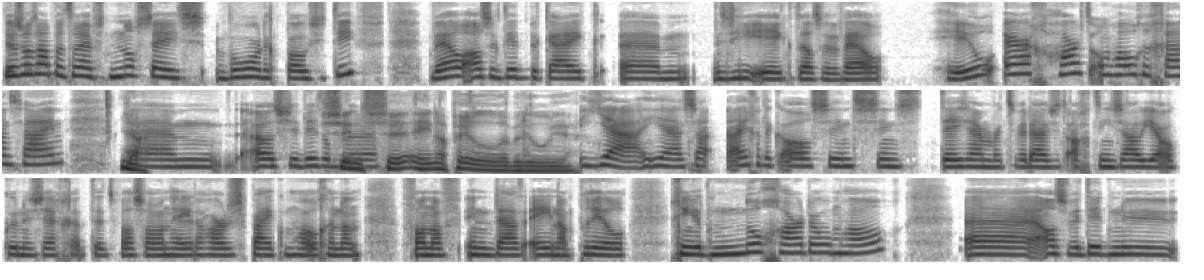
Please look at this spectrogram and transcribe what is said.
Dus wat dat betreft nog steeds behoorlijk positief. Wel, als ik dit bekijk, ehm, zie ik dat we wel heel erg hard omhoog gegaan zijn. Ja. Ehm, als je dit op Sinds de... eh, 1 april eh, bedoel je? Ja, ja eigenlijk al sinds, sinds december 2018 zou je al kunnen zeggen... dit was al een hele harde spijk omhoog. En dan vanaf inderdaad 1 april ging het nog harder omhoog. Eh, als we dit nu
